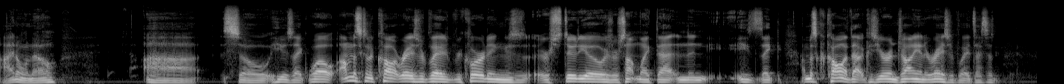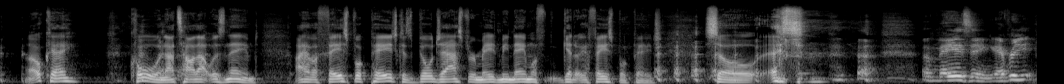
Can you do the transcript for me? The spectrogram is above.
I don't know. Uh, so he was like, well, I'm just going to call it Razor Blade Recordings or Studios or something like that. And then he's like, I'm just going to call it that because you're in Johnny and the Razor Blades. I said, okay, cool. And that's how that was named. I have a Facebook page because Bill Jasper made me name a, get a Facebook page. So Amazing. Every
